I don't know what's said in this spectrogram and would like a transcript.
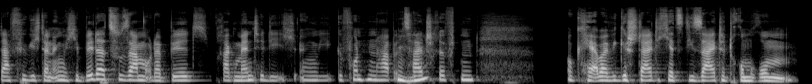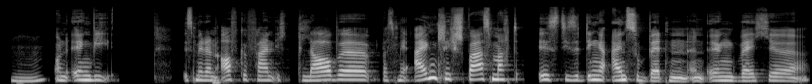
da füge ich dann irgendwelche Bilder zusammen oder Bildfragmente, die ich irgendwie gefunden habe in mhm. Zeitschriften. Okay, aber wie gestalte ich jetzt die Seite drumrum? Mhm. Und irgendwie ist mir dann aufgefallen, ich glaube, was mir eigentlich Spaß macht, ist, diese Dinge einzubetten in irgendwelche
